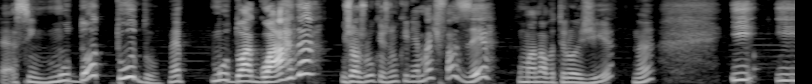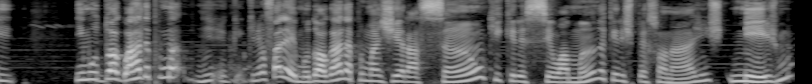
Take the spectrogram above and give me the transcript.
é, assim, mudou tudo, né? Mudou a guarda, o Jorge Lucas não queria mais fazer uma nova trilogia, né? E, e, e mudou a guarda para uma. Que nem eu falei, mudou a guarda para uma geração que cresceu amando aqueles personagens, mesmo,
